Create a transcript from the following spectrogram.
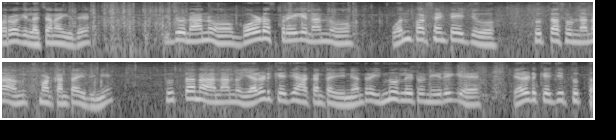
ಪರವಾಗಿಲ್ಲ, ಚೆನ್ನಾಗಿದೆ. ಇದು ನಾನು ಬೋರ್ಡ್ ಸ್ಪ್ರೇಗೆ ನಾನು ಒನ್ ಪರ್ಸೆಂಟೇಜು ತುತ್ತ ಸುಣ್ಣನ ಮಿಕ್ಸ್ ಮಾಡ್ಕೊತಾ ಇದ್ದೀನಿ. ತುತ್ತನ ನಾನು ಎರಡು ಕೆ ಜಿ ಹಾಕೊತಾ ಇದ್ದೀನಿ. ಅಂದರೆ ಇನ್ನೂರು ಲೀಟ್ರ್ ನೀರಿಗೆ ಎರಡು ಕೆ ಜಿ ತುತ್ತ,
